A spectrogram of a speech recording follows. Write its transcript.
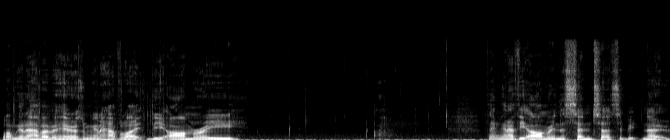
What I'm going to have over here is I'm going to have like the armory. I think I'm going to have the armory in the center to be. No.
